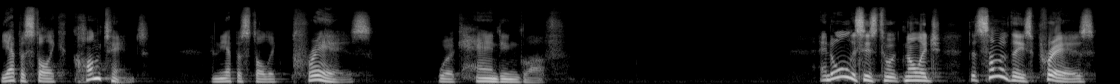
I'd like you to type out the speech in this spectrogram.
The apostolic content and the apostolic prayers work hand in glove. And all this is to acknowledge that some of these prayers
